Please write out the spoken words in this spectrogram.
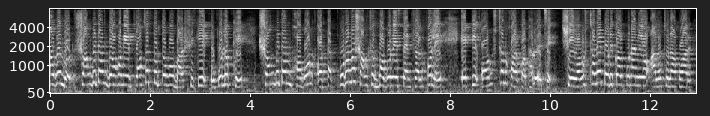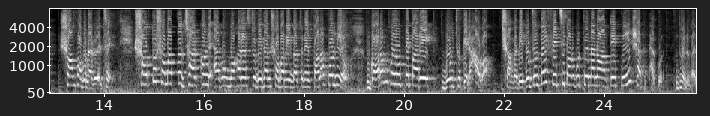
নভেম্বর সংবিধান গ্রহণের পঁচাত্তরতম বার্ষিকী উপলক্ষে সংবিধান ভবন অর্থাৎ পুরনো সংসদ ভবনের সেন্ট্রাল হলে একটি অনুষ্ঠান হওয়ার কথা রয়েছে। সেই অনুষ্ঠানের পরিকল্পনা নিয়েও আলোচনা হওয়ার সম্ভাবনা রয়েছে। সদ্য সমাপ্ত ঝাড়খণ্ড এবং মহারাষ্ট্র বিধানসভা নির্বাচনের ফলাফল নিয়েও গরম হয়ে উঠতে পারে বৈঠকের হাওয়া। সংবাদ এ পর্যন্তই, ফিরছি পরবর্তী অন্যান্য আপডেট নিয়ে সাথে থাকুন। ধন্যবাদ।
